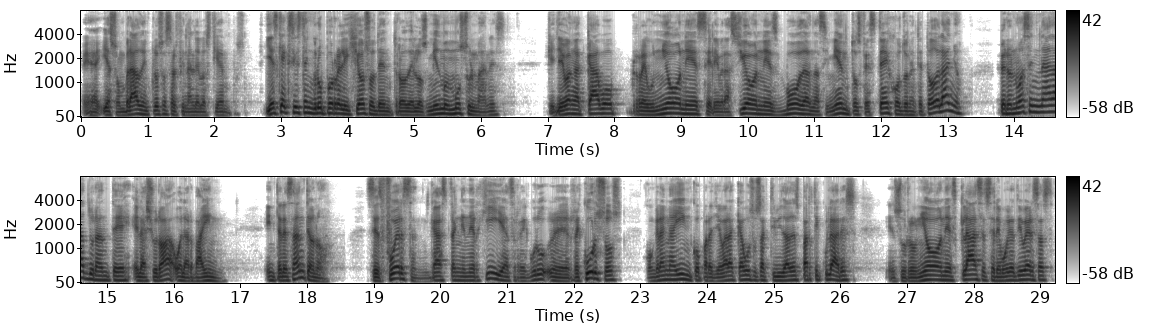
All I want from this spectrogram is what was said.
eh, y asombrado incluso hasta el final de los tiempos. Y es que existen grupos religiosos dentro de los mismos musulmanes que llevan a cabo reuniones, celebraciones, bodas, nacimientos, festejos durante todo el año, pero no hacen nada durante el Ashura o el Arba'in. ¿Interesante o no? Se esfuerzan, gastan energías, eh, recursos con gran ahínco para llevar a cabo sus actividades particulares, en sus reuniones, clases, ceremonias diversas,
